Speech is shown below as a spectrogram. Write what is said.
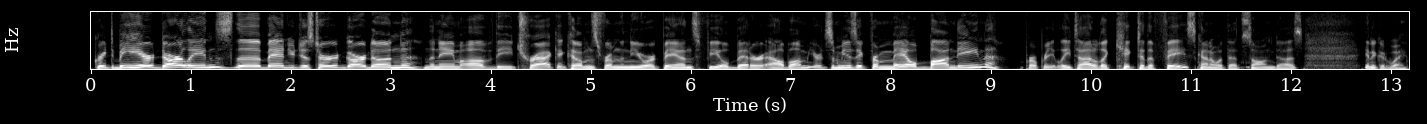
Great to be here. Darlings, the band you just heard, Gardone, the name of the track. It comes from the New York band's Feel Better album. You heard some music from Male Bonding, appropriately titled A Kick to the Face, kind of what that song does, in a good way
